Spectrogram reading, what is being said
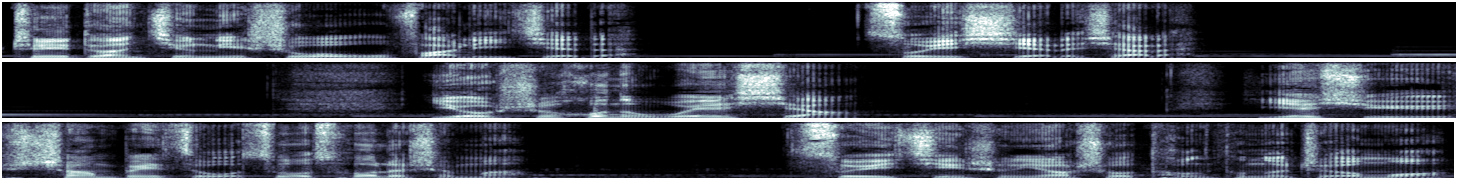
这段经历是我无法理解的，所以写了下来。有时候呢，我也想，也许上辈子我做错了什么，所以今生要受疼痛的折磨。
